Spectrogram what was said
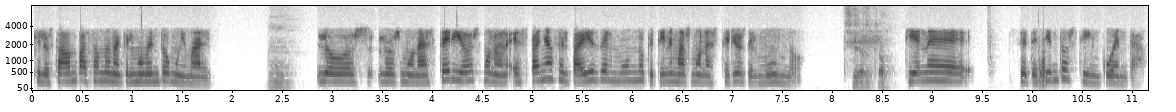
que lo estaban pasando en aquel momento muy mal. Ujú. Los, los monasterios, bueno, España es el país del mundo que tiene más monasterios del mundo. Cierto. Tiene 750.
